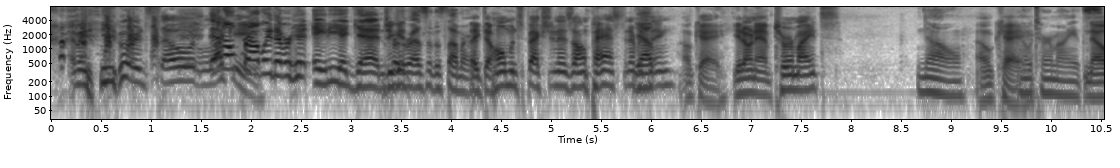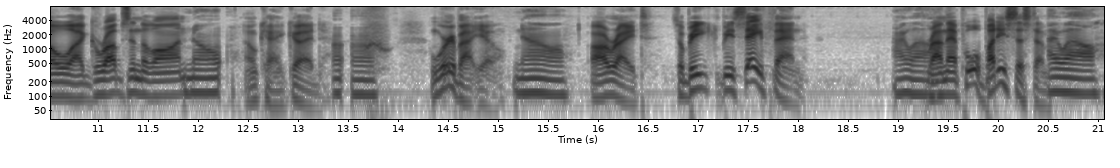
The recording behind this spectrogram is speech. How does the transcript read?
I mean, you are so lucky. It'll probably never hit 80 again you for get- the rest of the summer. like the home inspection is all passed and Yep. everything. Okay, you don't have termites. No, Okay, no termites. no uh, grubs in the lawn. no, Okay, good. uh-uh, Worry about you. no. All right. So be be safe then I will. around that pool buddy system. I will.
